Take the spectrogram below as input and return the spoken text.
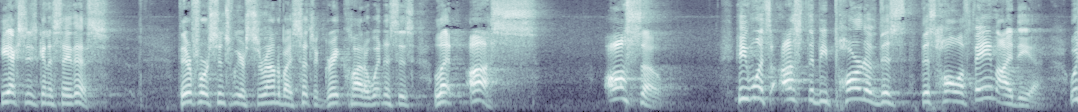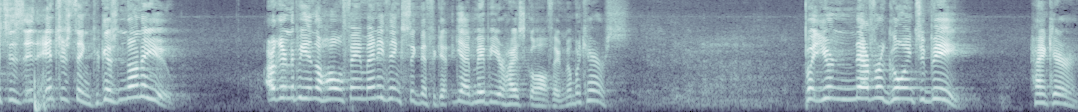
he actually is going to say this. Therefore, since we are surrounded by such a great cloud of witnesses, let us also. He wants us to be part of this, this Hall of Fame idea, which is interesting because none of you, are going to be in the Hall of Fame anything significant. Yeah, maybe your high school Hall of Fame. Nobody cares. but you're never going to be Hank Aaron.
